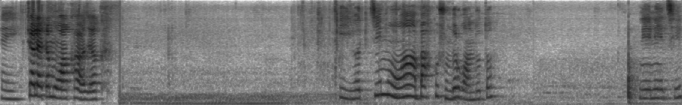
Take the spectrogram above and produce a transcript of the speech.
এই, চল একটা মোয়া খাওয়া যাক। এই হচ্ছে মোয়া? বাহ, খুব সুন্দর গন্ধ তো। নিয়ে নিয়েছি।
